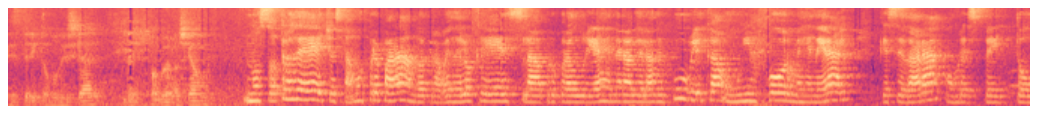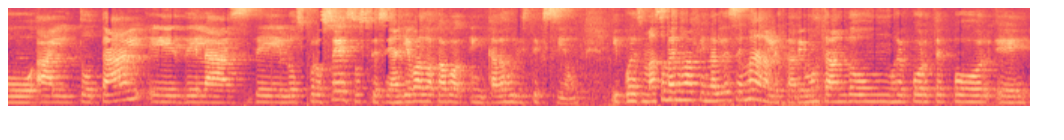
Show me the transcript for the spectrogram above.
distrito judicial de violación? Nosotros de hecho estamos preparando a través de lo que es la Procuraduría General de la República un informe general que se dará con respecto al total eh, de, las, de los procesos que se han llevado a cabo en cada jurisdicción. Y pues más o menos a final de semana le estaremos dando un reporte por eh,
